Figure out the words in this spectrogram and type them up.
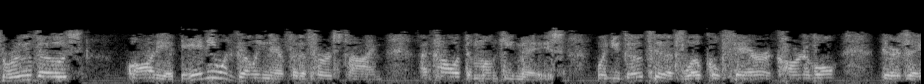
through those audio, anyone going there for the first time, I call it the monkey maze. When you go to a local fair or carnival, there's a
